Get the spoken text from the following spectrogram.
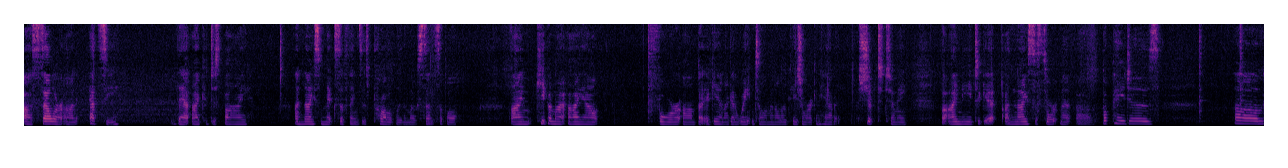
a seller on Etsy that I could just buy a nice mix of things is probably the most sensible. I'm keeping my eye out for, um, but again, I got to wait until I'm in a location where I can have it shipped to me. But I need to get a nice assortment of book pages. Um,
